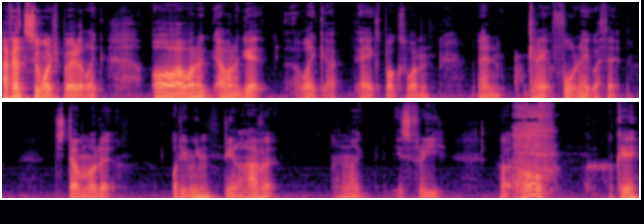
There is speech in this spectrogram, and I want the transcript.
I've heard so much about it. Like, oh, I want to, I want to get like a, a Xbox One, and can I get Fortnite with it? Just download it. What do you mean? Do you not have it? I'm like, it's free. Like, oh, okay.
